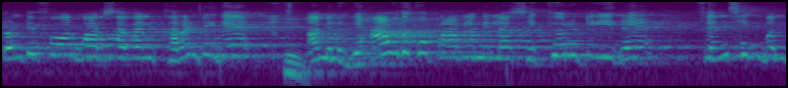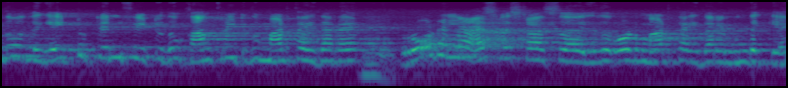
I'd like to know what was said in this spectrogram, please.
twenty four bar seven current ಇದೆ ಆಮೇಲೆ ಯಾವುದಕ್ಕೂ ಪ್ರಾಬ್ಲಮ್ ಇಲ್ಲ ಸೆಕ್ಯೂರಿಟಿ ಇದೆ. ಫೆನ್ಸಿಂಗ್ ಬಂದು ಏಯ್ಟ್ ಟು ಟೆನ್ ಫೀಟ್ದು ಕಾಂಕ್ರೀಟ್ದು ಮಾಡ್ತಾ ಇದ್ದಾರೆ. ರೋಡ್ ಎಲ್ಲ ಆಸ್ಬೆಸ್ಟಾಸ್ ಇದು ರೋಡ್ ಮಾಡ್ತಾ ಇದ್ದಾರೆ ಮುಂದಕ್ಕೆ.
